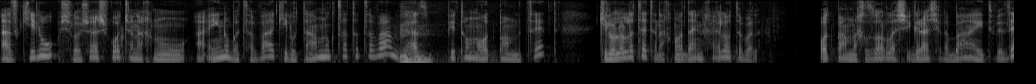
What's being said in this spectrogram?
אז כאילו, שלושה שבועות שאנחנו היינו בצבא, כאילו טעמנו קצת את הצבא, ואז. פתאום עוד פעם לצאת. כאילו, לא לצאת, אנחנו עדיין חיילות, אבל עוד פעם לחזור לשגרה של הבית וזה,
